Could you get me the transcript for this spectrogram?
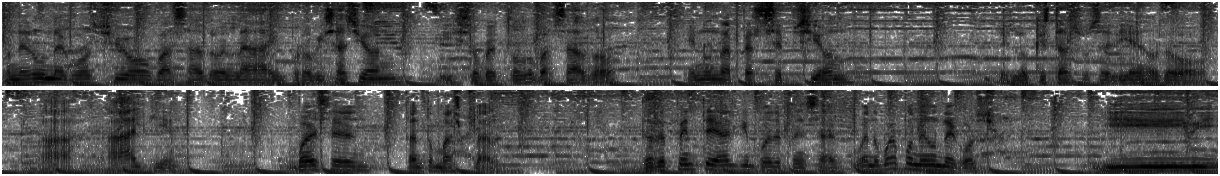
poner un negocio basado en la improvisación y sobre todo basado en una percepción de lo que está sucediendo a, alguien. Voy a ser tanto más claro. De repente alguien puede pensar, bueno, voy a poner un negocio. Y,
